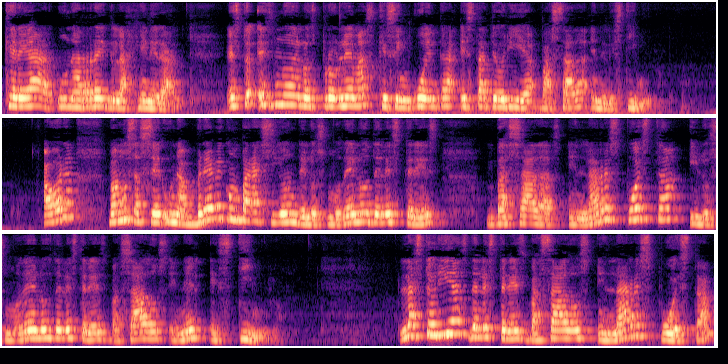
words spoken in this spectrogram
crear una regla general. Esto es uno de los problemas que se encuentra esta teoría basada en el estímulo. Ahora vamos a hacer una breve comparación de los modelos del estrés basadas en la respuesta y los modelos del estrés basados en el estímulo. Las teorías del estrés basados en la respuesta,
